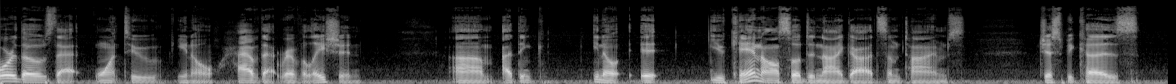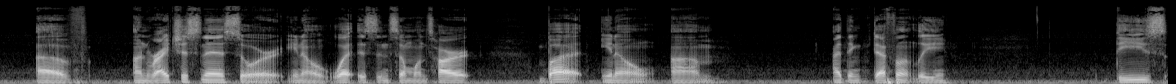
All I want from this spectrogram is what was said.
for those that want to, you know, have that revelation, um, I think, you know, it you can also deny God sometimes just because of unrighteousness or, you know, what is in someone's heart. But, you know, um, I think definitely these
